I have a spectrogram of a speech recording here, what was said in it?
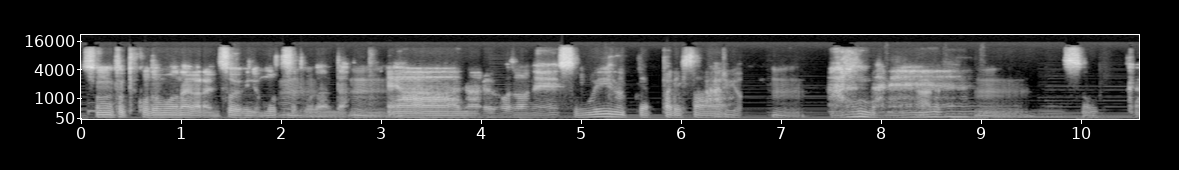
その時子供ながらにそういうふうに思ってたってことなんだ。うんいやー、なるほどね。そういうのってやっぱりさ、あるよ。うん。あるんだあね。うん。そっか。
